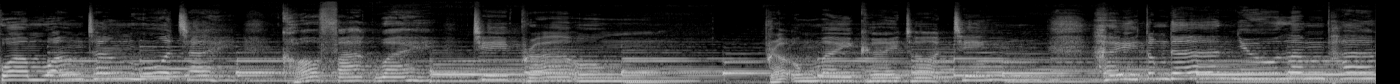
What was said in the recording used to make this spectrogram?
ความหวังทั้งหัวใจ ขอฝากไว้ที่พระองค์ ระองค์ไม่เคยทอดทิ้ง ให้ต้องเดินอยู่ลำพัง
